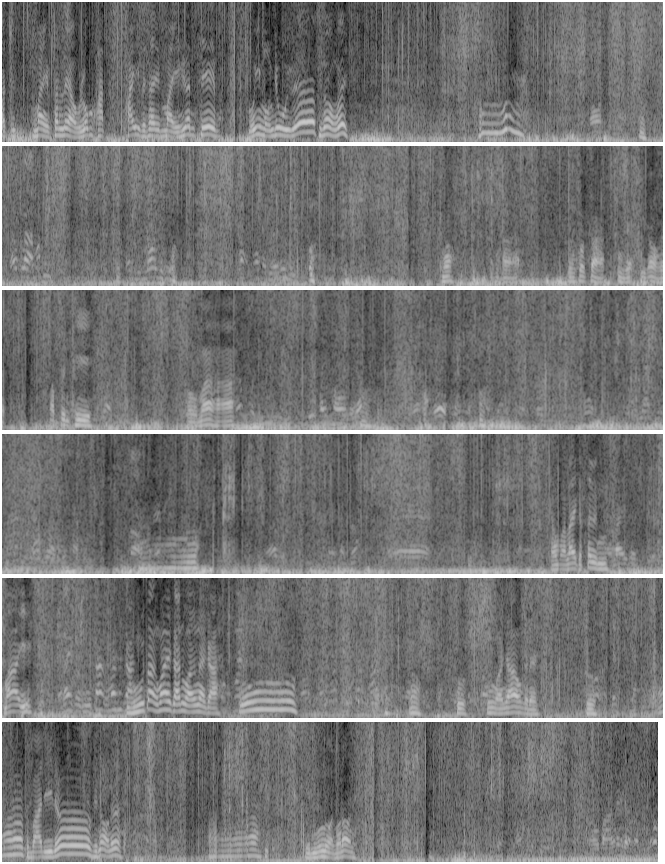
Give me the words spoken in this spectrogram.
ไม่ทันแล้วลมพัดไฟไปใส่ใหม่เฮือนเซมุ้ยหมองอยู่อีกแล้วพี่น้องเอ้ยโอ้ยเอากลับมาพี่เนาะผมหาเรื่ องความสะอาดอย่างเงี้ยพี่น้องเลยปรับพื้นที่เขามาหาทางมาไล่กระตื่นมาอีกหูตั้งมาคือกันหูตั้งมาให้กันหวังหน่อยกะโอ้โอ้ดูมึงหวานยาวกันเลย ดูสบายดีเด้อพี่น้องเด้อเห็นหนวดมาแล้วนี่เอาบางให้แล้วแบบเนาะ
